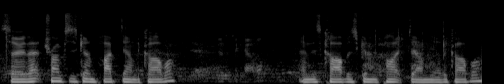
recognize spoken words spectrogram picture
So that Trunks is going to pipe down the Cabba. And this Cabba is going to pipe down the other Cabba.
